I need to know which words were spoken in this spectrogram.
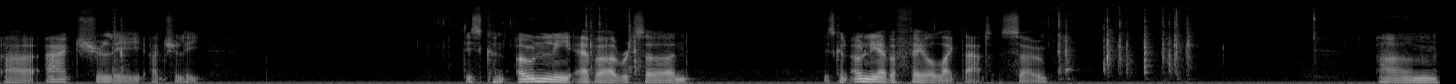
Uh, actually, actually, this can only ever return, this can only ever fail like that. So, um,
